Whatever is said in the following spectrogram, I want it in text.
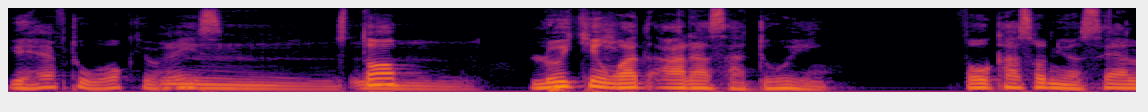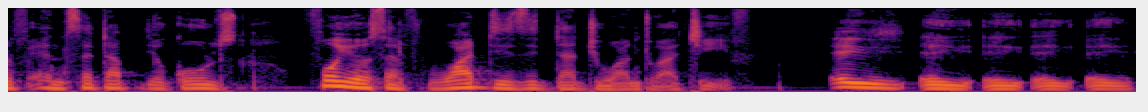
you have to walk your race. mm, stop looking what others are doing. Focus on yourself and set up your goals for yourself. What is it that you want to achieve Hey, hey, hey, hey, hey.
